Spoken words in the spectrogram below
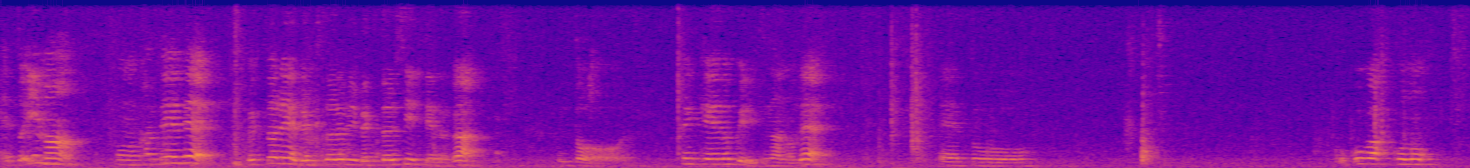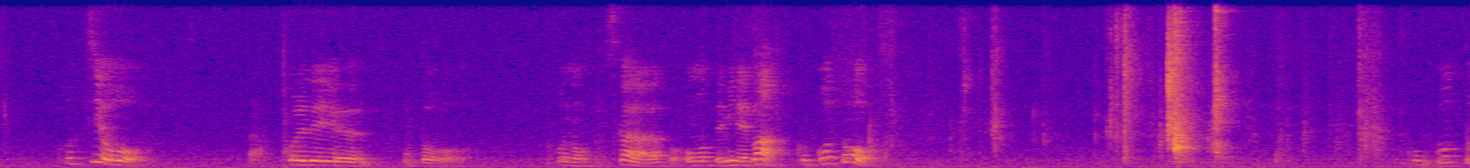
えっと、今この仮定でベクトル A ベクトル B ベクトル C っていうのが、えっと、線形独立なのでえっとここがこのこっちをこれでいうとこのスカラーだと思ってみればこことここと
